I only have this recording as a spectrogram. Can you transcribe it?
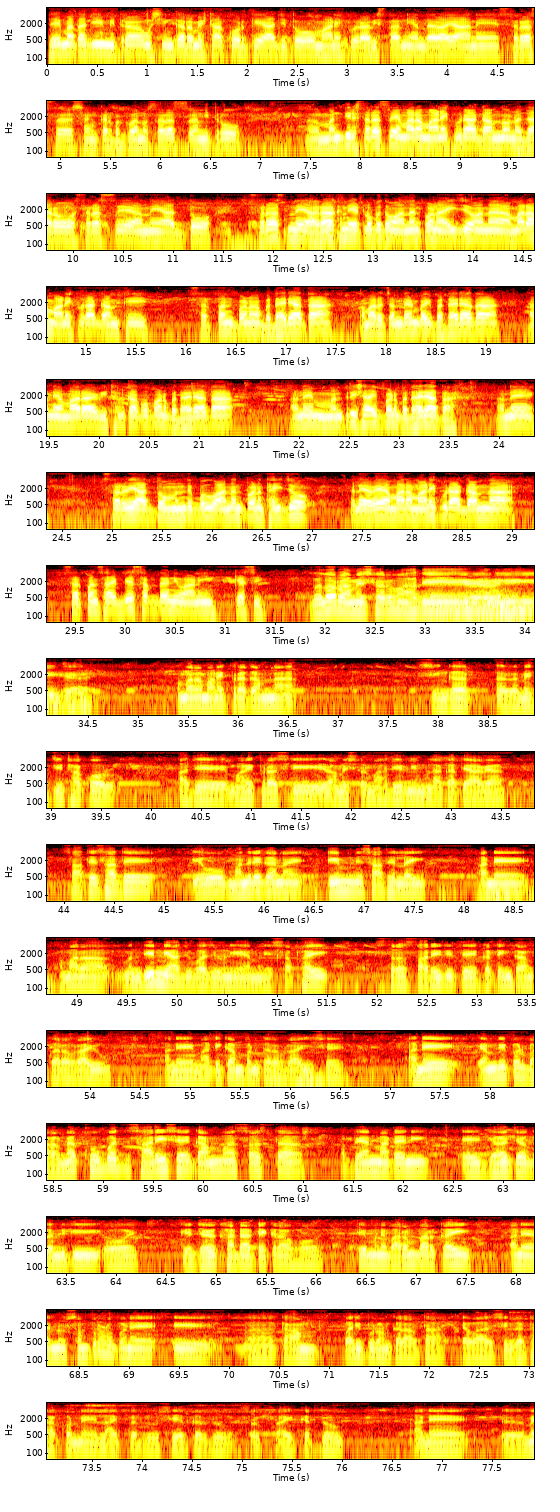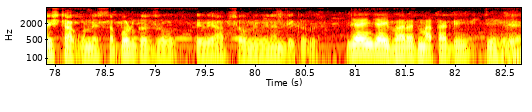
જય માતાજી, મિત્ર, હું શંકર રમેશ ઠાકોર કે આજે તો માણેકપુરા વિસ્તારની અંદર આવ્યા અને સરસ શંકર ભગવાનનું સરસ મિત્રો મંદિર સરસ છે અમારા માણેકપુરા ગામનો નજારો સરસ છે અને આજ તો સરસ ને હરખ ને એટલો બધો આનંદ પણ આવી ગયો અને અમારા માણેકપુરા ગામથી સરપંચ પણ વધાર્યા હતા, અમારા ચંદનભાઈ વધાર્યા હતા અને અમારા વિઠ્ઠલ કાકો પણ વધાર્યા હતા અને મંત્રી સાહેબ પણ વધાર્યા હતા અને સર્વે આજ તો મંદિર બહુ આનંદ પણ થઈ ગયો. એટલે હવે અમારા માણેકપુરા ગામના સરપંચ સાહેબ, બે શબ્દની વાણી કહેશી. બોલો, રામેશ્વર મહાદેવ અમારા માણેકપુરા ગામના સિંગર રમેશજી ઠાકોર આજે માણેકપુરા શ્રી રામેશ્વર મહાદેવની મુલાકાતે આવ્યા. સાથે સાથે એઓ મનરેગાના ટીમની સાથે લઈ અને અમારા મંદિરની આજુબાજુની એમની સફાઈ સરસ સારી રીતે કટિંગ કામ કરાવરાયું અને માટીકામ પણ કરાવરાયું છે. અને એમની પણ ભાવના ખૂબ જ સારી છે. ગામમાં સ્વચ્છતા અભિયાન માટેની એ જ્યાં ત્યાં ગંદકી હોય કે જ્યાં ખાડા ટેકરા હોય તે મને વારંવાર કહી અને એનું સંપૂર્ણપણે એ કામ પરિપૂર્ણ કરાવતા એવા સિંગર ઠાકોરને લાઈક કરજો શેર કરજો સબસ્ક્રાઈબ કરજો અને રમેશ ઠાકોરને સપોર્ટ કરજો એવી આપ સૌને વિનંતી કરું છું. જય જય ભારત માતા કી જય. જય.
